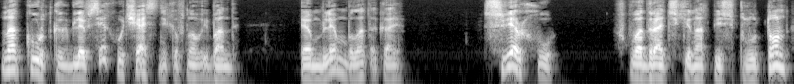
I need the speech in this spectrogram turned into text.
на куртках для всех участников новой банды. Эмблема была такая. Сверху в квадратике надпись «Плутон»,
